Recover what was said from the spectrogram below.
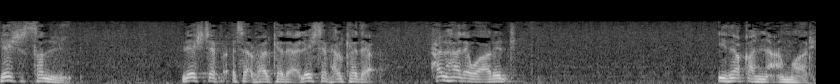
ليش تصلي؟ ليش تفعل كذا؟ ليش تفعل كذا؟ هل هذا وارد؟ إذا قال نعم وارد.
